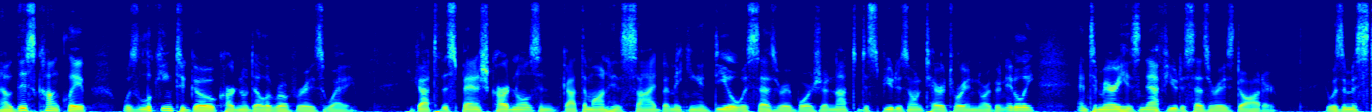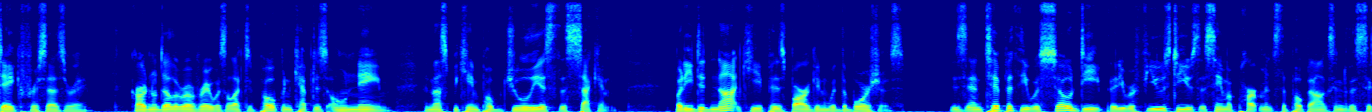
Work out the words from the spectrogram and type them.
Now, this conclave was looking to go Cardinal della Rovere's way. He got to the Spanish cardinals and got them on his side by making a deal with Cesare Borgia not to dispute his own territory in northern Italy and to marry his nephew to Cesare's daughter. It was a mistake for Cesare. Cardinal della Rovere was elected pope and kept his own name, and thus became Pope Julius II. But he did not keep his bargain with the Borgias. His antipathy was so deep that he refused to use the same apartments that Pope Alexander VI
